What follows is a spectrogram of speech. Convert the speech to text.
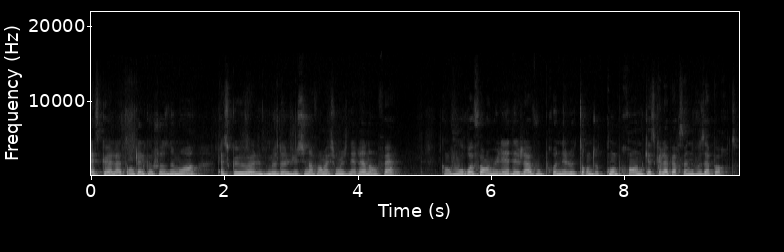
Est-ce qu'elle attend quelque chose de moi? Est-ce qu'elle me donne juste une information et je n'ai rien à en faire? Quand vous reformulez, déjà, vous prenez le temps de comprendre qu'est-ce que la personne vous apporte.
